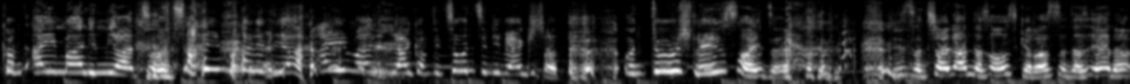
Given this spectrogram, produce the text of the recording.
kommt einmal im Jahr zu uns. Einmal im Jahr. Einmal im Jahr kommt die zu uns in die Werkstatt. Und du schläfst heute. die ist anscheinend anders ausgerastet, dass er da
